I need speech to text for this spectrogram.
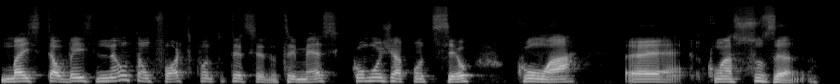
mas talvez não tão forte quanto o terceiro trimestre, como já aconteceu com a é, com a Suzano.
